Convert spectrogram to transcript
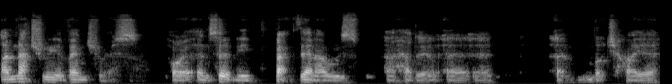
I'm naturally adventurous, or and certainly back then I was. I had a, a, a much higher,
